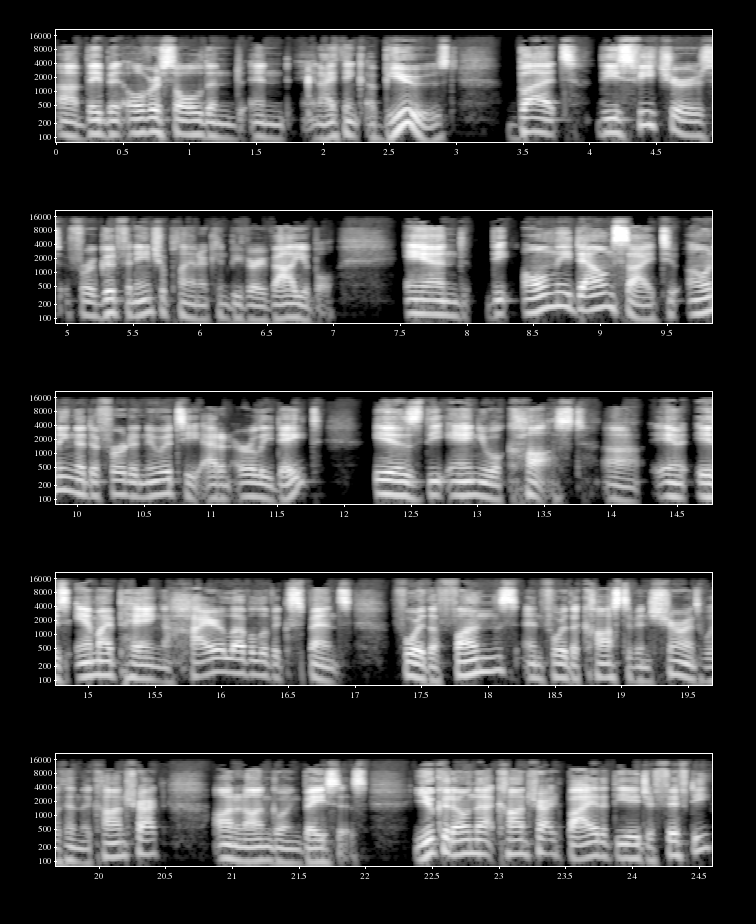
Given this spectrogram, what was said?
Uh, they've been oversold and and and i think abused. But these features for a good financial planner can be very valuable. And the only downside to owning a deferred annuity at an early date is the annual cost. Uh, is am I paying a higher level of expense for the funds and for the cost of insurance within the contract on an ongoing basis? You could own that contract, buy it at the age of 50.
